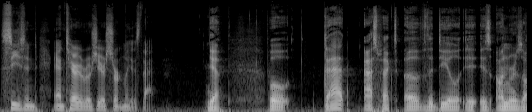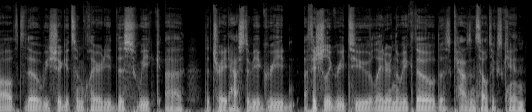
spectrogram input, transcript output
seasoned, and Terry Rozier certainly is that. Yeah. Well, that aspect of the deal is unresolved, though we should get some clarity this week. Uh, the trade has to be agreed, officially agreed to later in the week, though the Cavs and Celtics can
